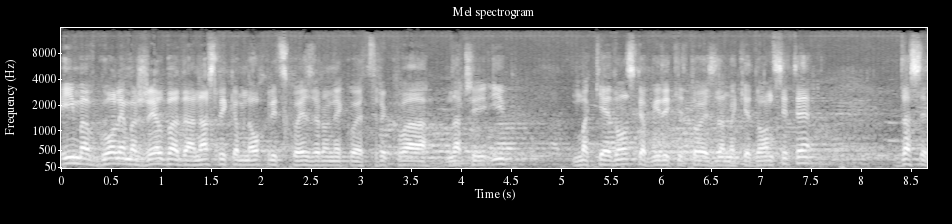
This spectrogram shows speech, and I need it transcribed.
Имав голема желба да насликам на Охридско езеро некоја црква, значи и македонска, бидејќи тоа е за македонците, да се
